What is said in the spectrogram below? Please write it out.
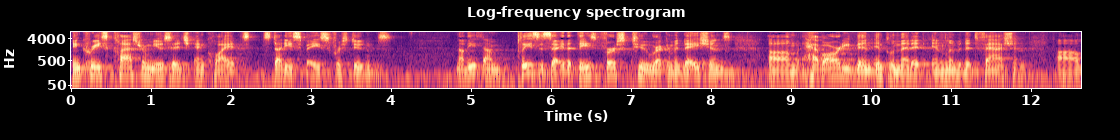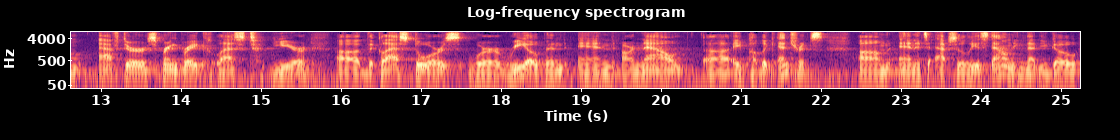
Increase classroom usage and quiet study space for students. Now, these, I'm pleased to say that these first two recommendations um, have already been implemented in limited fashion. Um, after spring break last year, uh, the glass doors were reopened and are now uh, a public entrance. Um, and it's absolutely astounding that you go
